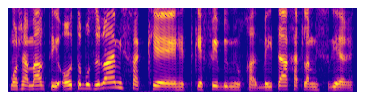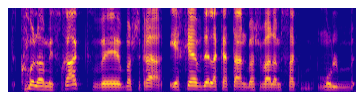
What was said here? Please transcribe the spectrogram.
כמו שאמרתי, אוטובוס זה לא היה משחק uh, התקפי במיוחד, בעיטה אחת למסגרת כל המשחק, ומה שנקרא, יחי ההבדל הקטן בהשוואה למשחק מול אה,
